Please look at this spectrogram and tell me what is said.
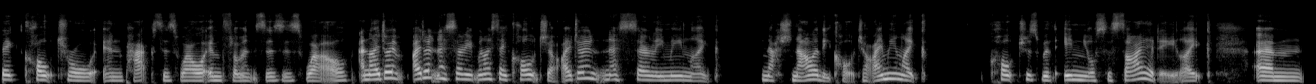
big cultural impacts as well influences as well. And i don't i don't necessarily when i say culture i don't necessarily mean like nationality culture. I mean like cultures within your society like um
